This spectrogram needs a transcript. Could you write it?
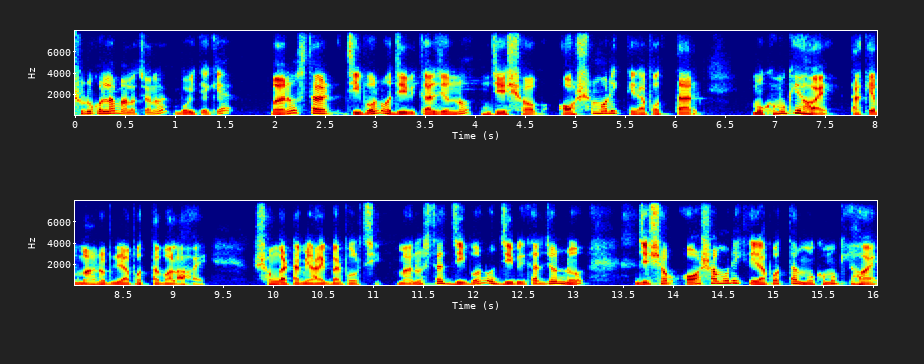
শুরু করলাম আলোচনা বই থেকে। মানুষ তার জীবন ও জীবিকার জন্য যেসব অসামরিক নিরাপত্তার মুখোমুখি হয়, তাকে মানব নিরাপত্তা বলা হয়। সংজ্ঞাটা আমি আরেকবার পড়ছি। মানুষ তার জীবন ও জীবিকার জন্য যেসব অসামরিক নিরাপত্তার মুখোমুখি হয়,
